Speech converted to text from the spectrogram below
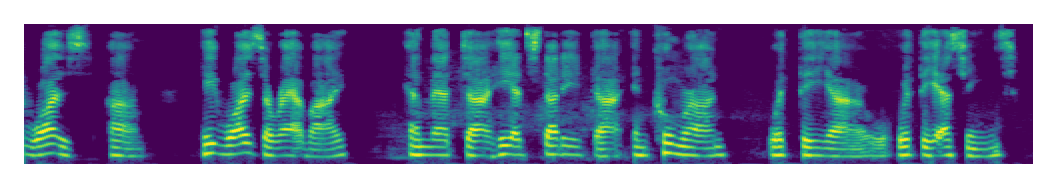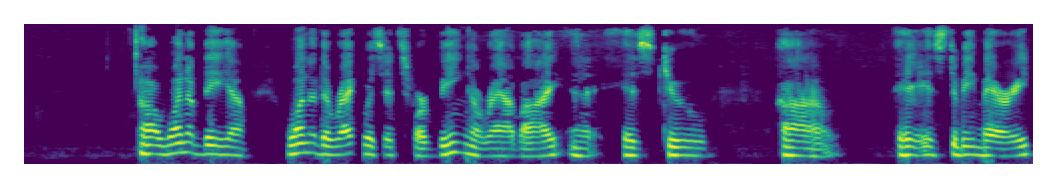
was um, he was a rabbi, and that he had studied in Qumran with the with the Essenes. Uh, one of the one of the requisites for being a rabbi is to is to be married,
